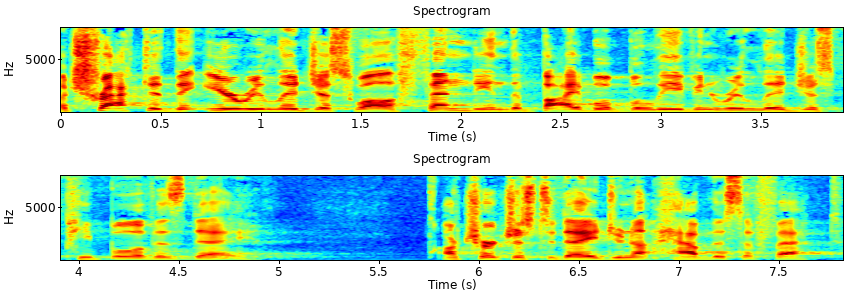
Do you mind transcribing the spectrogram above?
attracted the irreligious while offending the Bible believing religious people of his day. Our churches today do not have this effect.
